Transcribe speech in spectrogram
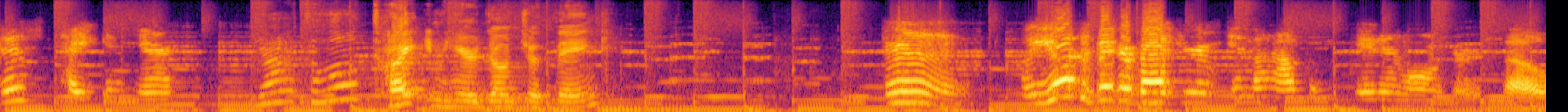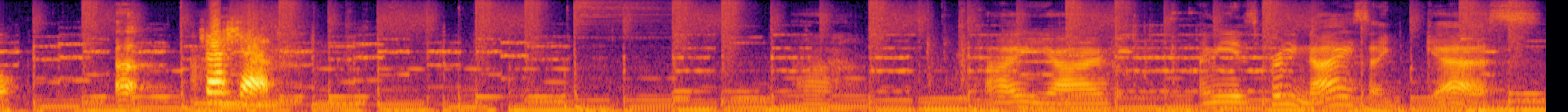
It is tight in here. Yeah, it's a little tight in here, don't you think? Mm. Well, you had the bigger bedroom in the house you stayed in longer, so. Uh. Shush up. Uh, I, yeah, I mean, it's pretty nice, I guess.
